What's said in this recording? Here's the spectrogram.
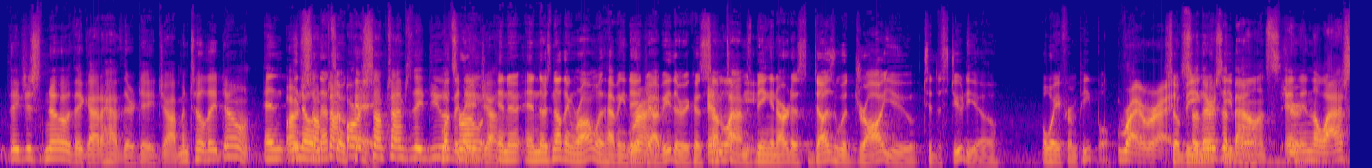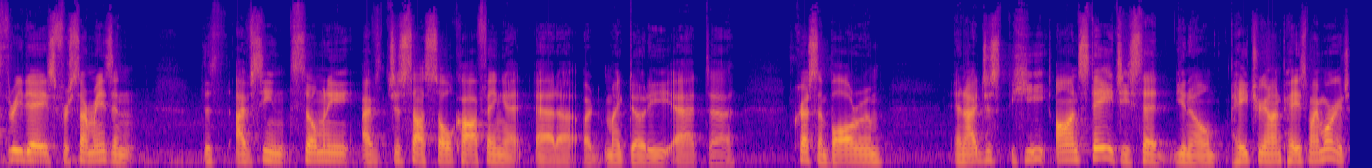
They just know they got to have their day job until they don't, And, or you know, and that's okay. Or sometimes they do What's have a wrong? day job. And, and there's nothing wrong with having a day Right. job either, because And like- sometimes being an artist does withdraw you to the studio away from people. Right, right. So So, there's a people- balance. sure. And in the last three days, for some reason, this I've seen so many. I've just saw Soul Coughing at at uh, Mike Doughty at uh, Crescent Ballroom, and I just he on stage he said, you know, Patreon pays my mortgage,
